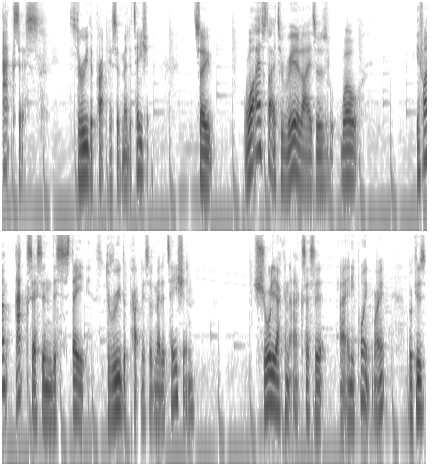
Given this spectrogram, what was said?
access through the practice of meditation. So, what I started to realize was well, if I'm accessing this state through the practice of meditation, surely I can access it at any point, right? Because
